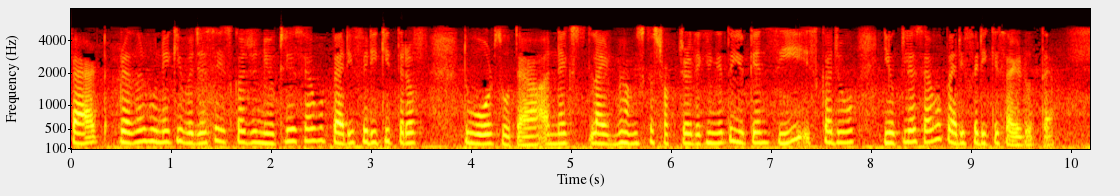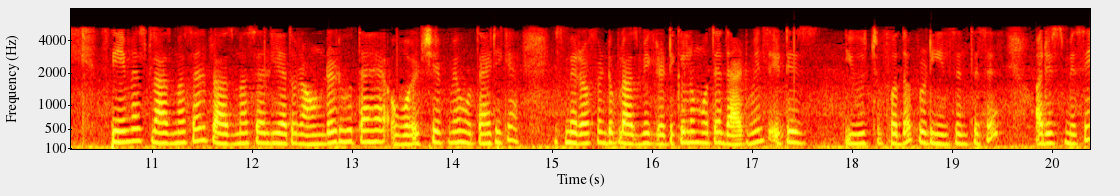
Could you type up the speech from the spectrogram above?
फैट प्रेजेंट होने की वजह से इसका जो न्यूक्लियस है, वो पेरीफेरी की तरफ़ टूवर्ड्स होता है। और नेक्स्ट स्लाइड में हम इसका स्ट्रक्चर देखेंगे तो यू कैन सी इसका जो न्यूक्लियस है, वो पेरीफेरी की साइड होता है। Same as plasma cell plasma cell या तो राउंडेड होता है ओवर्ड शेप में होता है, ठीक है? इसमें रफ एंडोप्लाज्मिक रेटिकुलम होते हैं that means it is use for the protein synthesis और इसमें से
